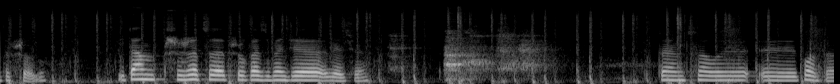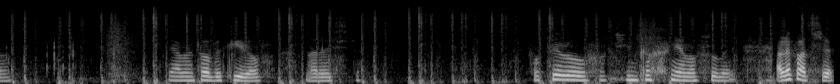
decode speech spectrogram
do przodu. I tam przy rzece przy okazji będzie, wiecie, ten cały y, portal. Diamentowy kill off, nareszcie. Po tylu odcinkach nie no w sumie. Ale patrzcie,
